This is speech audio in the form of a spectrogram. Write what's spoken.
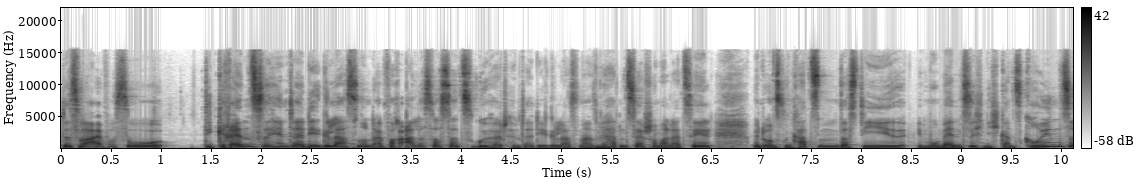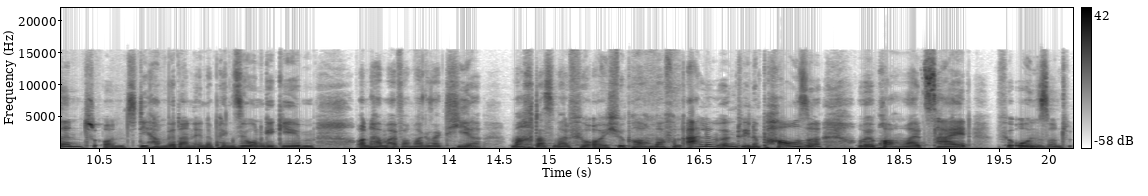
das war einfach so die Grenze hinter dir gelassen und einfach alles, was dazugehört, hinter dir gelassen. Also wir hatten es ja schon mal erzählt mit unseren Katzen, dass die im Moment sich nicht ganz grün sind und die haben wir dann in eine Pension gegeben und haben einfach mal gesagt, hier, macht das mal für euch. Wir brauchen mal von allem irgendwie eine Pause und wir brauchen mal Zeit für uns und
